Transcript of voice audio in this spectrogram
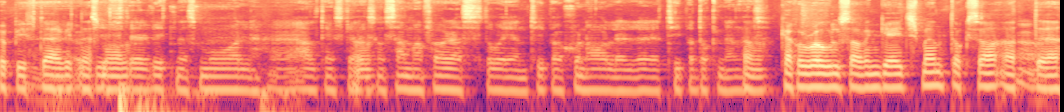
Uppgifter, vittnesmål. Uppgifter, vittnesmål. Eh, allting ska ja. liksom sammanföras då i en typ av journal eller typ av dokument. Ja. Kanske roles of engagement också. Att, ja. eh,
